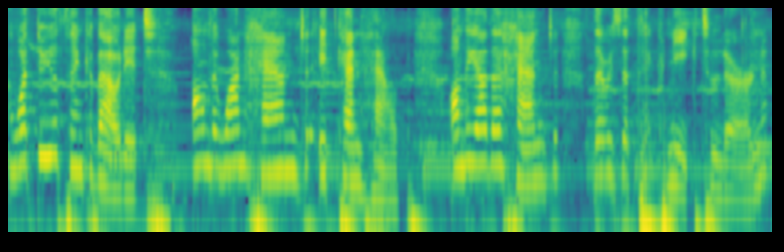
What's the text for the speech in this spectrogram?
what do you think about it? On the one hand, it can help. On the other hand, there is a technique to learn,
